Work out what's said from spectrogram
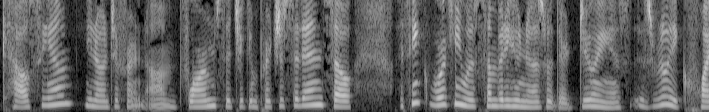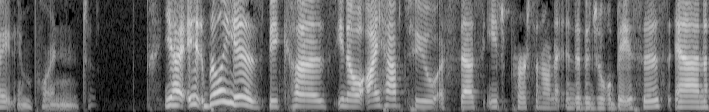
calcium, you know, different um, forms that you can purchase it in. So I think working with somebody who knows what they're doing is, is really quite important. Yeah, it really is because, you know, I have to assess each person on an individual basis. And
